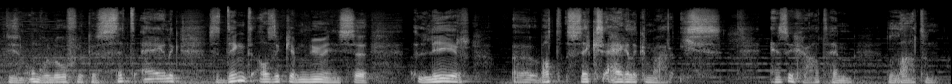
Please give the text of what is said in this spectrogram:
het is een ongelooflijke set eigenlijk. Ze denkt, als ik hem nu eens uh, leer uh, wat seks eigenlijk maar is. En ze gaat hem laten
